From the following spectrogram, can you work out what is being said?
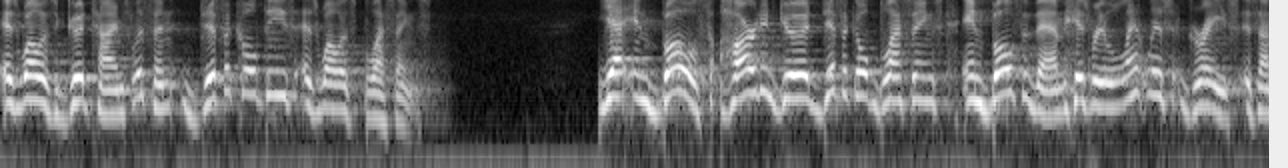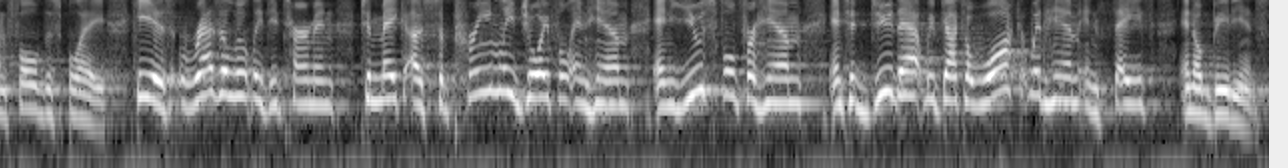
as well as good times. Listen, difficulties as well as blessings. Yet, in both hard and good, difficult blessings, in both of them, his relentless grace is on full display. He is resolutely determined to make us supremely joyful in him and useful for him. And to do that, we've got to walk with him in faith and obedience.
